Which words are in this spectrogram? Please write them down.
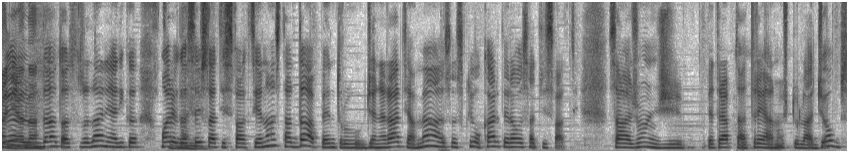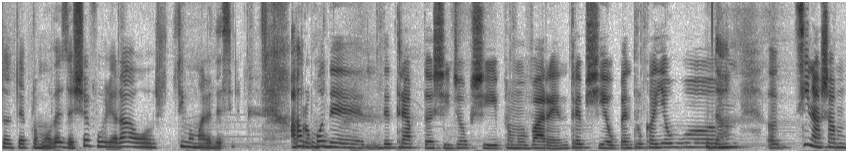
Strădania, el, da. da, toată strădania, adică oare Strădania. găsești satisfacție în asta? Da, pentru generația mea să scrii o carte era o satisfacție. Să ajungi pe treapta a treia, nu știu, la job, să te promoveze șeful, era o stimă mare de sine. Apropo Acum. de, de treaptă și job și promovare, întreb și eu, pentru că eu uh, Da. uh, țin așa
